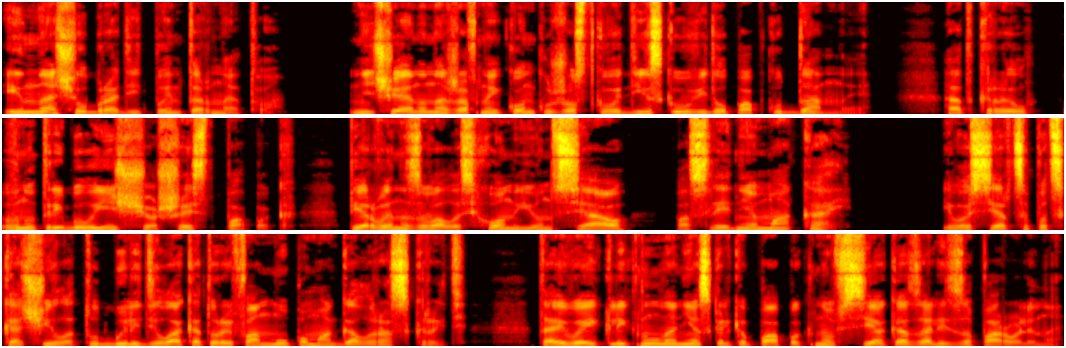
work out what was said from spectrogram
и начал бродить по интернету. Нечаянно нажав на иконку жесткого диска, увидел папку «Данные». Открыл. Внутри было еще шесть папок. Первая называлась Хон Юн Сяо, последняя — Макай. Его сердце подскочило. Тут были дела, которые Фанму помогал раскрыть. Тайвей кликнул на несколько папок, но все оказались запаролены.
